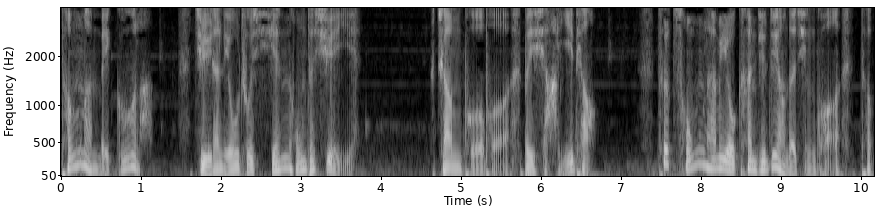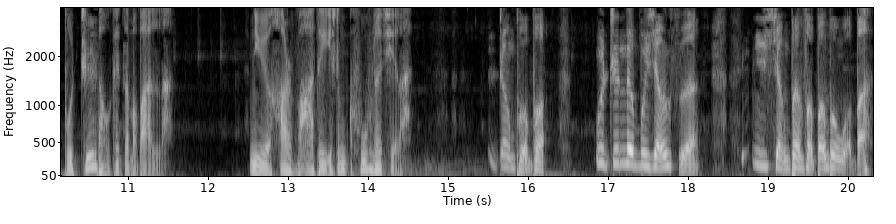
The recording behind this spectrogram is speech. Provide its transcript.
藤蔓被割了，居然流出鲜红的血液。张婆婆被吓了一跳，她从来没有看见这样的情况，她不知道该怎么办了。女孩哇的一声哭了起来。张婆婆，我真的不想死，你想办法帮帮我吧，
